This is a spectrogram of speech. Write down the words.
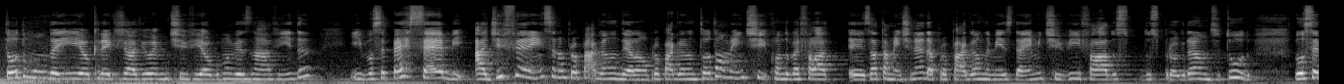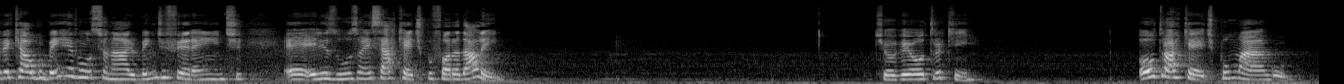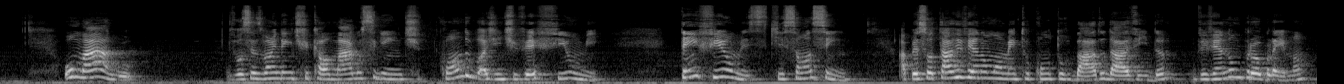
Todo mundo aí, eu creio que já viu MTV alguma vez na vida. E você percebe a diferença na propaganda. Ela é uma propaganda totalmente. Quando vai falar exatamente né, da propaganda mesmo da MTV, falar dos, dos programas e tudo, você vê que é algo bem revolucionário, bem diferente. É, eles usam esse arquétipo fora da lei. Deixa eu ver outro aqui. Outro arquétipo, o mago. O mago, vocês vão identificar o mago seguinte: quando a gente vê filme, tem filmes que são assim: a pessoa tá vivendo um momento conturbado da vida, vivendo um problema,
